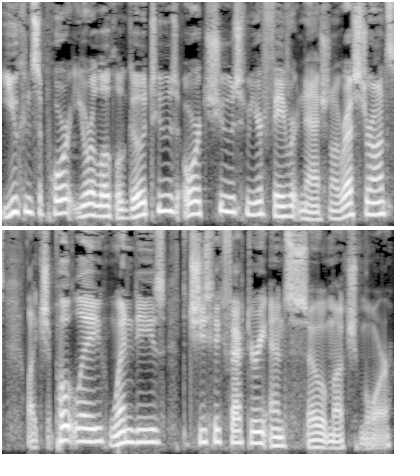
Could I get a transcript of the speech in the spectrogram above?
you can support your local go tos or choose from your favorite national restaurants like Chipotle, Wendy's, the Cheesecake Factory, and so much more.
